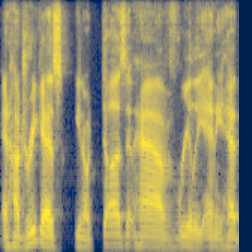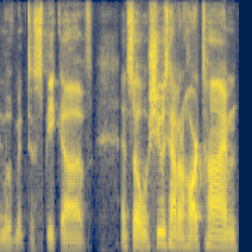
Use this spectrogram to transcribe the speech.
And Rodriguez, you know, doesn't have really any head movement to speak of. And so she was having a hard time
